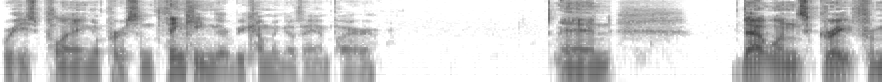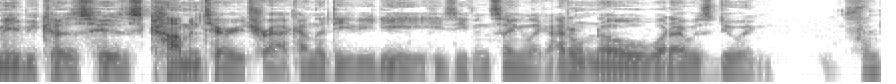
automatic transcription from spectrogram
where he's playing a person thinking they're becoming a vampire. And that one's great for me because his commentary track on the DVD, he's even saying like, I don't know what I was doing from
